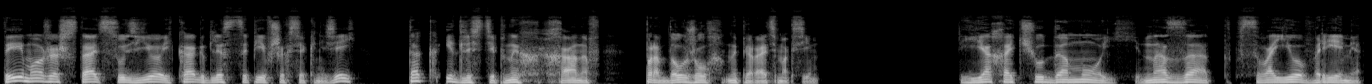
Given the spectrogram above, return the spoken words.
Ты можешь стать судьей как для сцепившихся князей, так и для степных ханов, продолжил напирать Максим. Я хочу домой, назад, в свое время.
